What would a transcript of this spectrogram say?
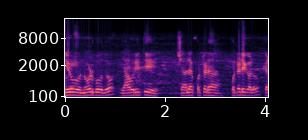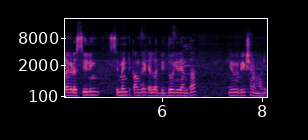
ನೀವು ನೋಡ್ಬೋದು ಯಾವ ರೀತಿ ಶಾಲೆ ಕೊಠಡ, ಕೊಠಡಿಗಳು, ಕೆಳಗಡೆ ಸೀಲಿಂಗ್ ಸಿಮೆಂಟ್ ಕಾಂಕ್ರೀಟ್ ಎಲ್ಲ ಬಿದ್ದೋಗಿದೆ ಅಂತ ನೀವು ವೀಕ್ಷಣೆ ಮಾಡಿ.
